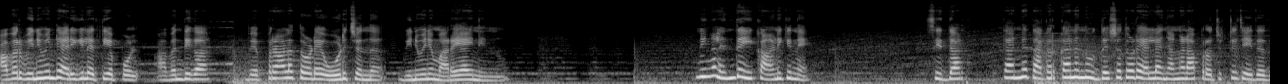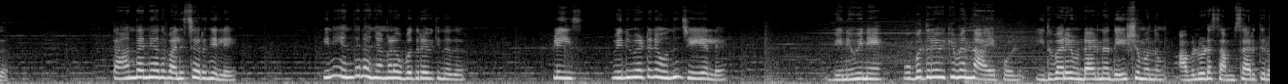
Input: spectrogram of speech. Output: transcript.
അവർ വിനുവിന്റെ അരികിലെത്തിയപ്പോൾ അവന്തിക വെപ്രാളത്തോടെ ഓടിച്ചെന്ന് വിനുവിന് മറയായി നിന്നു. നിങ്ങൾ എന്താ ഈ കാണിക്കുന്നേ? സിദ്ധാർത്ഥ് തന്നെ തകർക്കാനെന്ന ഉദ്ദേശത്തോടെയല്ല ഞങ്ങൾ ആ പ്രൊജക്റ്റ് ചെയ്തത്. താൻ തന്നെ അത് വലിച്ചെറിഞ്ഞില്ലേ? ഇനി എന്തിനാ ഞങ്ങളെ ഉപദ്രവിക്കുന്നത്? പ്ലീസ് വിനുവേട്ടനെ ഒന്നും ചെയ്യല്ലേ? വിനുവിനെ ഉപദ്രവിക്കുമെന്നായപ്പോൾ ഇതുവരെ ഉണ്ടായിരുന്ന ദേഷ്യമൊന്നും അവളുടെ സംസാരത്തിൽ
